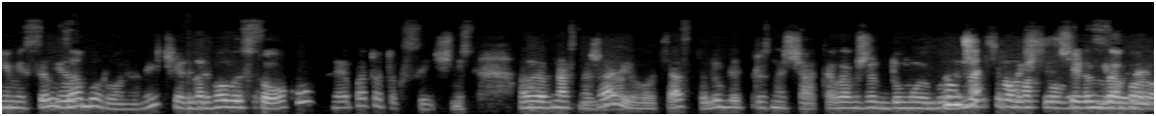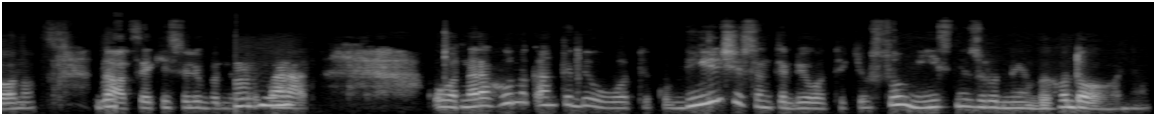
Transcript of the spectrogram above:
німісил Він- заборонений через його високу гепатотоксичність. Але в нас, на жаль, його часто люблять призначати. Але вже думаю, буде стоматологи через заборону. Да, це якийсь улюблений Мгм. препарат. От, на рахунок антибіотику. Більшість антибіотиків сумісні з грудним вигодовуванням.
